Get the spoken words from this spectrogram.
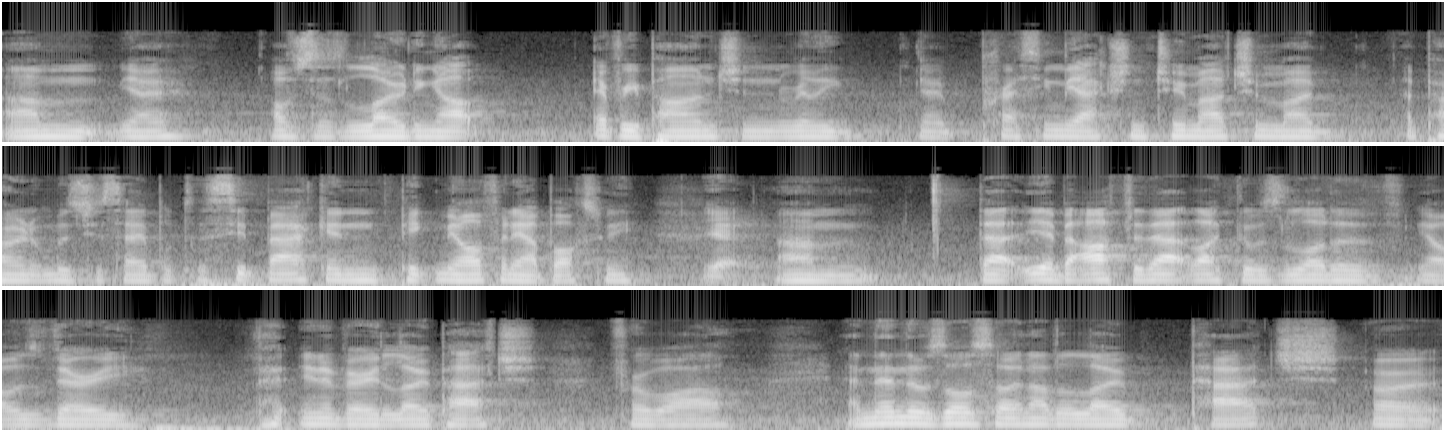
Um, you know, I was just loading up every punch and really, you know, pressing the action too much, and my opponent was just able to sit back and pick me off and outbox me. Yeah. Um, that yeah, but after that, like there was a lot of you know, I was very in a very low patch for a while, and then there was also another low patch or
